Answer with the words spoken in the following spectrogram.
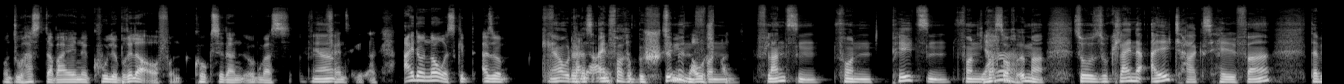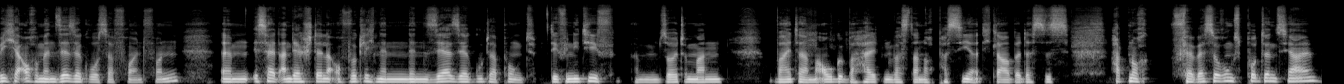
Und du hast dabei eine coole Brille auf und guckst dir dann irgendwas ja. Fancyes an. I don't know. Es gibt, also ja, oder das einfache Bestimmen von Pflanzen, von Pilzen, von ja. was auch immer. So, so kleine Alltagshelfer, da bin ich ja auch immer ein sehr, sehr großer Freund von, ähm, ist halt an der Stelle auch wirklich ein, ein sehr, sehr guter Punkt. Definitiv ähm, sollte man weiter im Auge behalten, was da noch passiert. Ich glaube, das ist, hat noch Verbesserungspotenzial,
